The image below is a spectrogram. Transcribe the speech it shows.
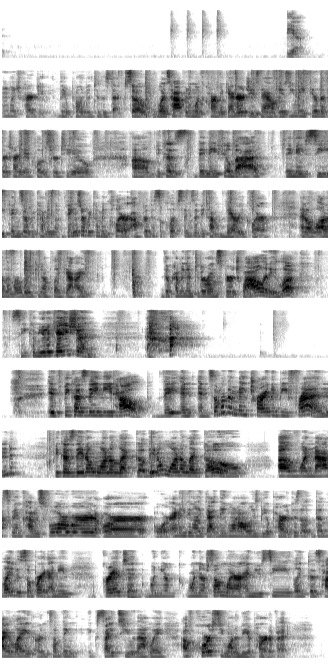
yeah which card do you, they're pulling me to this deck so what's happening with karmic energies now is you may feel that they're trying to get closer to you um, because they may feel bad. They may see things are becoming things are becoming clear. After this eclipse things have become very clear. And a lot of them are waking up like yeah i they're coming into their own spirituality. Look see communication. It's because they need help. They and and some of them may try to befriend because they don't want to let go they don't want to let go of when masculine comes forward or or anything like that. They want to always be a part because the, the light is so bright. I mean granted when you're when you're somewhere and you see like this high light or something excites you in that way of course you want to be a part of it.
